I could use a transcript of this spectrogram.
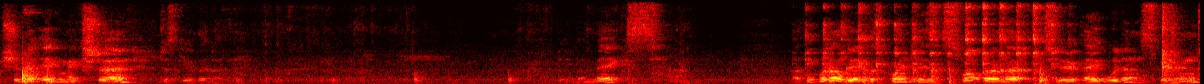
sugar egg mixture. Just give that a bit of a mix. I think what I'll do at this point is swap over to a wooden spoon.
